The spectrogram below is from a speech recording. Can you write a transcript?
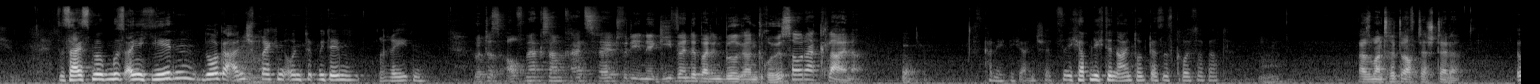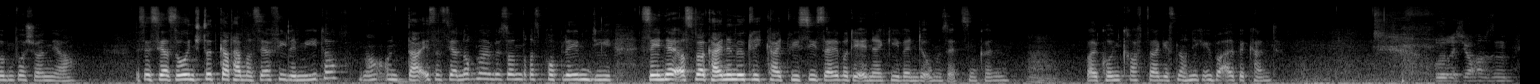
Das heißt, man muss eigentlich jeden Bürger ansprechen und mit dem reden. Wird das Aufmerksamkeitsfeld für die Energiewende bei den Bürgern größer oder kleiner? Das kann ich nicht einschätzen. Ich habe nicht den Eindruck, dass es größer wird. Mhm. Also man tritt auf der Stelle? Irgendwo schon, ja. Es ist ja so, in Stuttgart haben wir sehr viele Mieter ne, und da ist es ja nochmal ein besonderes Problem. Die sehen ja erstmal keine Möglichkeit, wie sie selber die Energiewende umsetzen können, mhm. weil Kohlenkraftwerk ist noch nicht überall bekannt. Ulrich Jochamsen,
